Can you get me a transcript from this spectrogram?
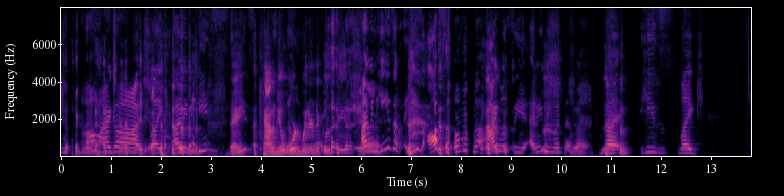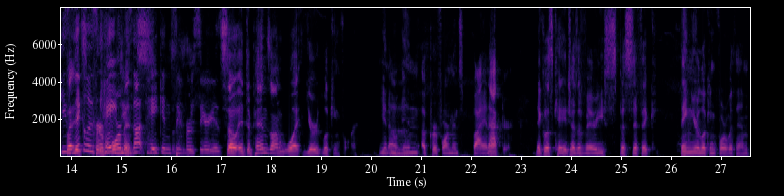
A great oh my actor. gosh! Yeah. Like, I mean, he's Hey, he's Academy he's Award villain, winner right? Nicolas Cage. I mean, he's a, he's awesome. I will see anything with him, yeah. but he's like he's But it's Nicolas Cage. He's not taken super serious. So it depends on what you're looking for, you know, Mhm. in a performance by an actor. Nicolas Cage has a very specific thing you're looking for with him.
